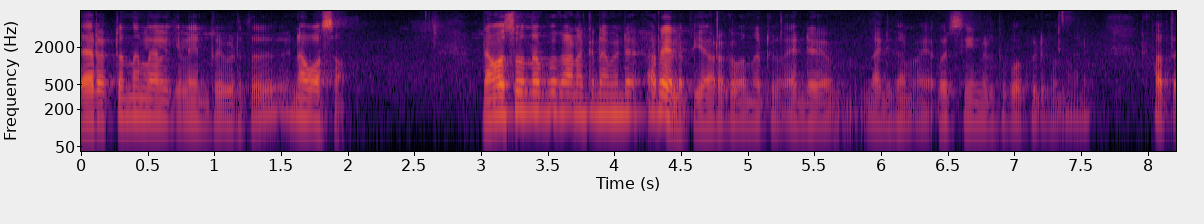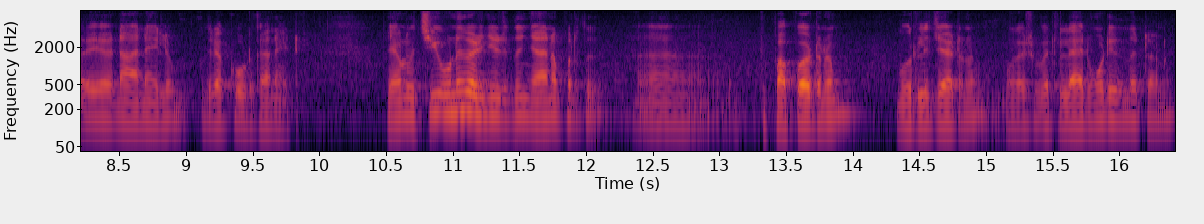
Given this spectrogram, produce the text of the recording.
ഡയറക്ടർ എന്നുള്ള നിലയ്ക്കുള്ള ഇന്റർവ്യൂ എടുത്തത് നവാസാണ് നവാസ് വന്നപ്പോൾ കണക്കിന് അവന്റെ അറിയാലോ പി ആറൊക്കെ വന്നിട്ട് അതിന്റെ നരിതമായ ഒരു സീൻ എടുത്ത് കോപ്പി എടുക്കുന്നു. അങ്ങനെ പത്ത് നാനയിലും ഇതിലൊക്കെ കൊടുക്കാനായിട്ട്. ഞങ്ങൾ ഉച്ചയൂണ് കഴിഞ്ഞിരുന്നു. ഞാനപ്പുറത്ത് പപ്പേട്ടനും മുരളിച്ചേട്ടനും മുകേഷ് എല്ലാവരും കൂടി ഇരുന്നിട്ടാണ്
